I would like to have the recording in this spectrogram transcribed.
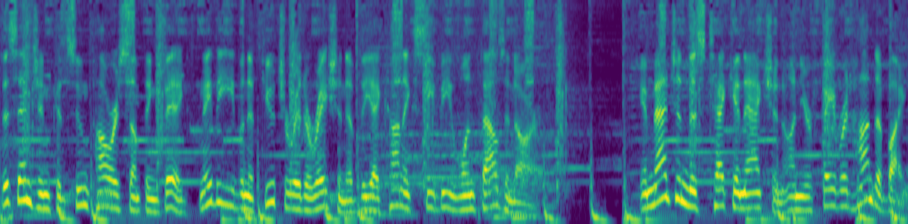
this engine could soon power something big, maybe even a future iteration of the iconic CB1000R. Imagine this tech in action on your favorite Honda bike.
